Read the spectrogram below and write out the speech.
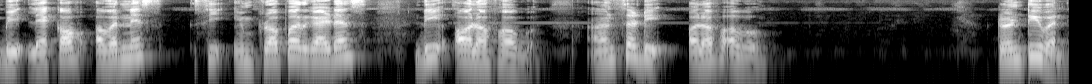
B. Lack of awareness. C. Improper guidance. D. All of above. Answer D. All of above. 21.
